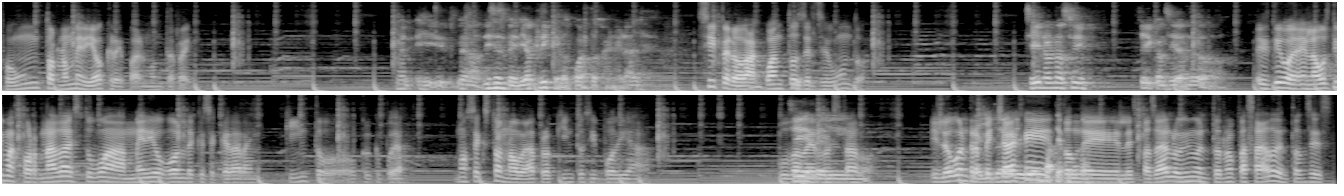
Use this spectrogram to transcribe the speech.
fue un torneo mediocre para el Monterrey. Bueno, dices mediocre y quedó cuarto general. Sí, pero ¿a cuántos del segundo? Sí, no, no, sí. Sí, considerando. Eh, digo, en la última jornada estuvo a medio gol de que se quedara en quinto, creo que podía. No, sexto no, ¿verdad? Pero quinto sí podía pudo haberlo estado. Y luego en repechaje, donde les pasaba lo mismo el torneo pasado, entonces,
